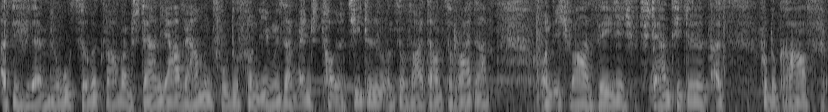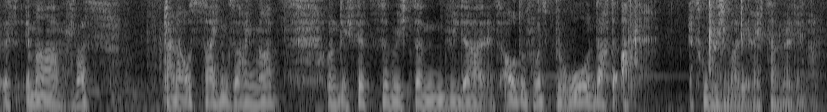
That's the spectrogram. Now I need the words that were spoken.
als ich wieder im Büro zurück war beim Stern, ja, wir haben ein Foto von ihm. Und gesagt, Mensch, toll, Titel und so weiter und so weiter. Und ich war selig. Sterntitel als Fotograf ist immer was kleine Auszeichnung, sag ich mal. Und ich setzte mich dann wieder ins Auto, vor ins Büro und dachte, ah, jetzt rufe ich mal die Rechtsanwältin an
